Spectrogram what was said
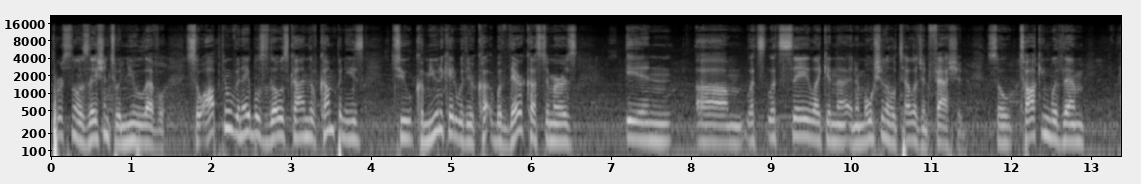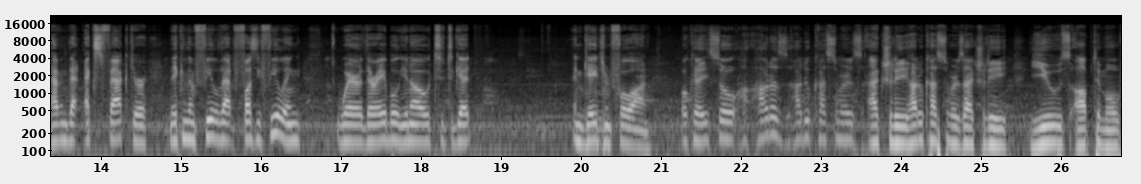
personalization to a new level. So Optimove enables those kinds of companies to communicate with your with their customers in um, let's let's say like in a, an emotional intelligent fashion. So talking with them, having that X factor, making them feel that fuzzy feeling, where they're able, you know, to, to get engagement full on. Okay, so how does how do customers actually how do customers actually use Optimove?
